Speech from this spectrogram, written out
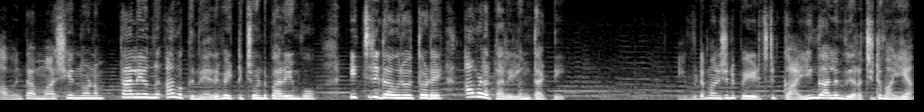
അവൻ തമാശയെന്നോണം തലയൊന്ന് അവക്ക് നേരെ വെട്ടിച്ചുകൊണ്ട് പറയുമ്പോൾ ഇച്ചിരി ഗൗരവത്തോടെ അവളെ തലയിലൊന്ന് തട്ടി. ഇവിടെ മനുഷ്യന് പേടിച്ചിട്ട് കൈയും കാലം വിറച്ചിട്ട് വയ്യ.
